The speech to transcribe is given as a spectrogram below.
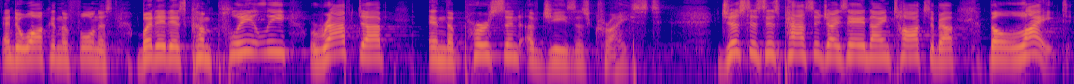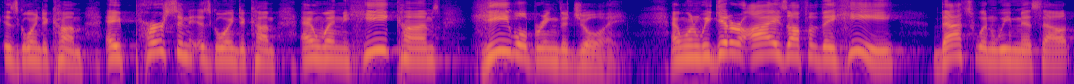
and to walk in the fullness, but it is completely wrapped up in the person of Jesus Christ. Just as this passage, Isaiah 9, talks about, the light is going to come, a person is going to come, and when he comes, he will bring the joy. And when we get our eyes off of the He, that's when we miss out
